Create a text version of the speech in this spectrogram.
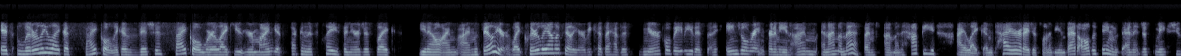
It's literally like a cycle, like a vicious cycle where like you your mind gets stuck in this place and you're just like, you know, I'm I'm a failure. Like clearly I'm a failure because I have this miracle baby, this uh, angel right in front of me and I'm and I'm a mess. I'm I'm unhappy. I like I'm tired. I just want to be in bed, all the things and it just makes you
